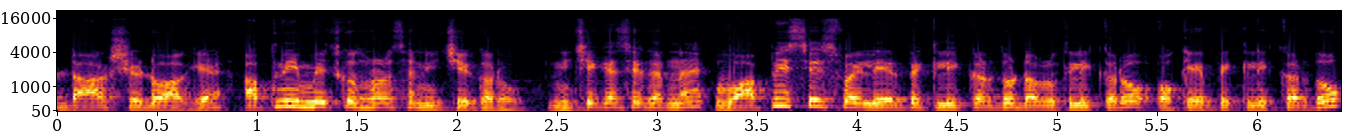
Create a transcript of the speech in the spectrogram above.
डार्क शेडो आ गया अपनी इमेज को थोड़ा सा नीचे करो। नीचे कैसे करना है? वापिस से इस वाले लेयर पे क्लिक कर दो डबल क्लिक करो ओके पे क्लिक कर दो।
